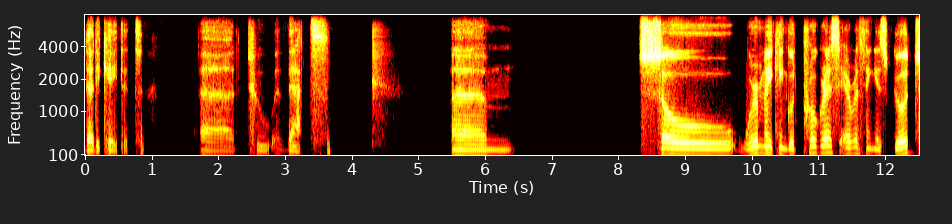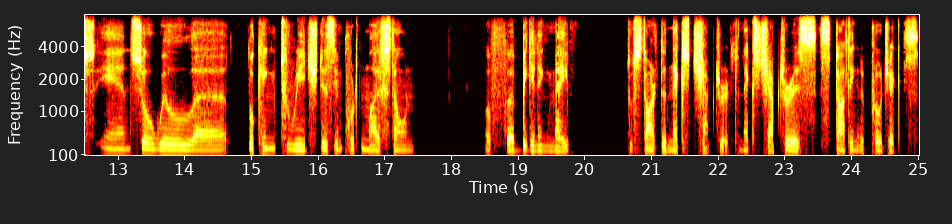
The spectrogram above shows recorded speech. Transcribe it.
dedicated to that. So we're making good progress. Everything is good. And so we'll uh, looking to reach this important milestone of uh, beginning may to start the next chapter. The next chapter is starting the projects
